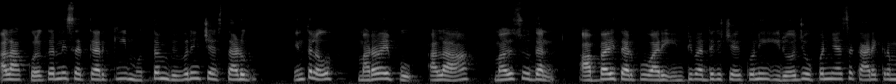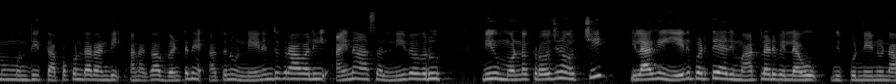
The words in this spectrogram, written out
అలా కులకర్ణి సర్కార్కి మొత్తం వివరించేస్తాడు. ఇంతలో మరోవైపు అలా మధుసూదన్ అబ్బాయి తరపు వారి ఇంటి వద్దకు చేరుకొని ఈరోజు ఉపన్యాస కార్యక్రమం ఉంది తప్పకుండా రండి. అనగా వెంటనే అతను నేనెందుకు రావాలి? అయినా అసలు నీవెవరు? నీవు మొన్నొక రోజున వచ్చి ఇలాగే ఏది పడితే అది మాట్లాడి వెళ్ళావు. ఇప్పుడు నేను నా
